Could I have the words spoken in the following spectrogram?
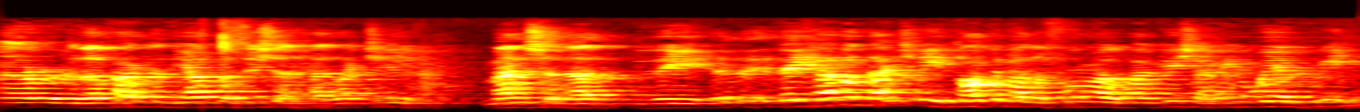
uh, the fact that the opposition has actually mentioned that they they haven't actually talked about the formal publication. I mean, we agree.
